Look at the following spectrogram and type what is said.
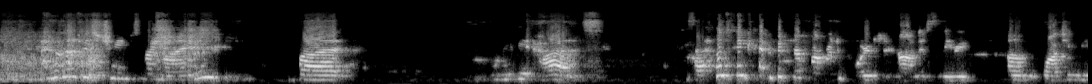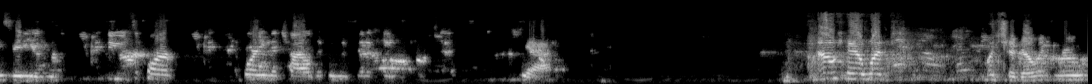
I don't know if it's changed my mind, but maybe it has. I don't think I would prefer an abortion, honestly. Um, watching these videos. Do you support aborting the child if it was in a case Yeah. I don't care what what you're going through.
